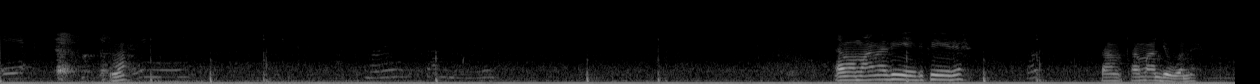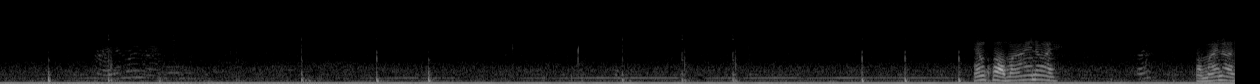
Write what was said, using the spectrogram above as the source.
เอ๊ะฮะไม่มีไม้ต้นไม้แอมเอาไม้ไหมพี่พี่ดิ ทางทางบ้านอยู่วันไหนงั้นขอไม้หน่อย ขอไม้หน่อย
